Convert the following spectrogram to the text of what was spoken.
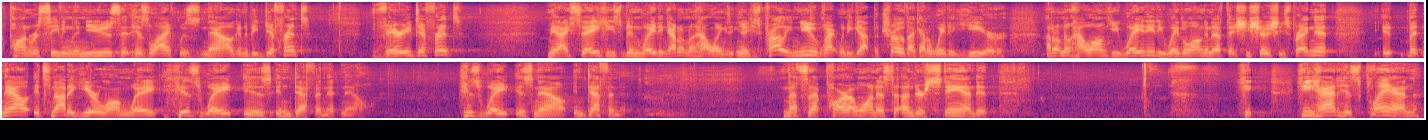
upon receiving the news that his life was now going to be different, very different, may I say he's been waiting. I don't know how long, you know, he's probably knew right when he got betrothed, I got to wait a year. I don't know how long he waited. He waited long enough that she shows she's pregnant. It, but now it's not a year long wait. His wait is indefinite now. His wait is now indefinite. And that's that part I want us to understand. It, he, he had his plan,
